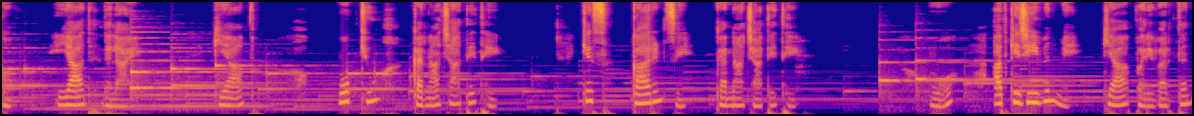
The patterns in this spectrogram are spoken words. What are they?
को याद दिलाएँ कि आप वो क्यों करना चाहते थे, किस कारण से करना चाहते थे, वो आपके जीवन में क्या परिवर्तन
